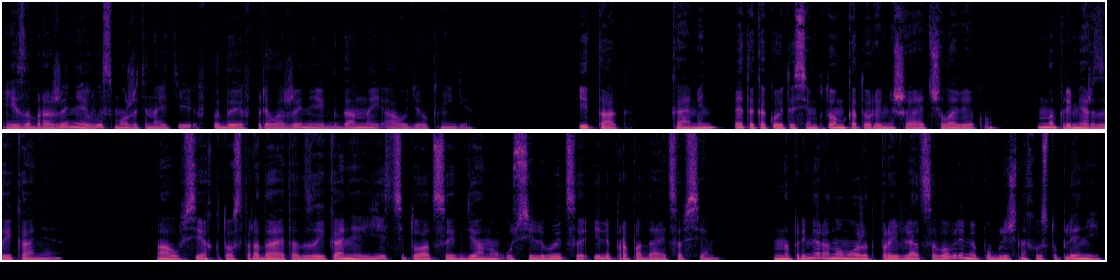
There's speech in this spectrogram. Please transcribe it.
Изображение вы сможете найти в PDF-приложении к данной аудиокниге. Итак, камень — это какой-то симптом, который мешает человеку, например, заикание. А у всех, кто страдает от заикания, есть ситуации, где оно усиливается или пропадает совсем. Например, оно может проявляться во время публичных выступлений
